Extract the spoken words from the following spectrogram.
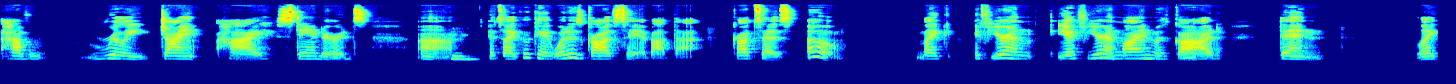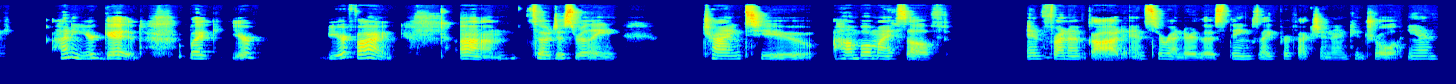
have really giant high standards, um, mm. it's like, okay, what does God say about that? God says, oh, like if you're in if you're in line with God, then like honey, you're good. like you're you're fine. Um, so just really trying to humble myself in front of God and surrender those things like perfection and control. And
